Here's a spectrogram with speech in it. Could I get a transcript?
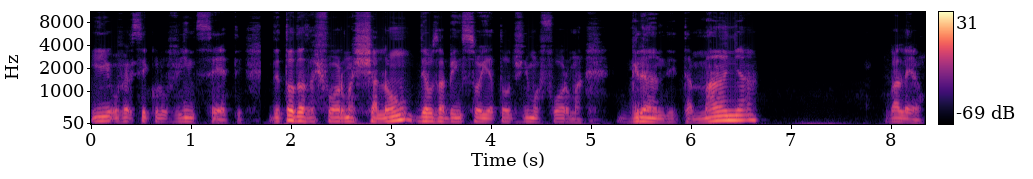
e o versículo 27. De todas as formas, Shalom, Deus abençoe a todos de uma forma grande tamanha. Valeu.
